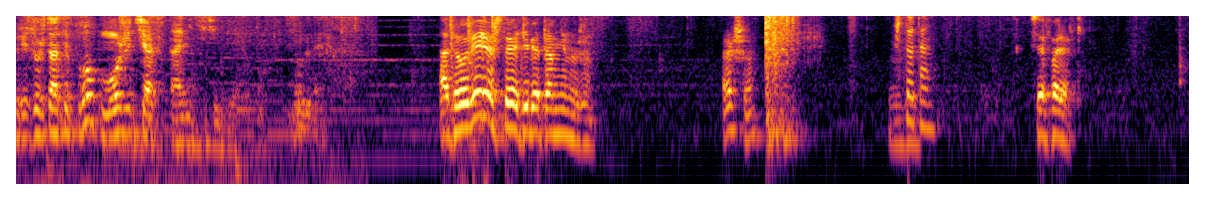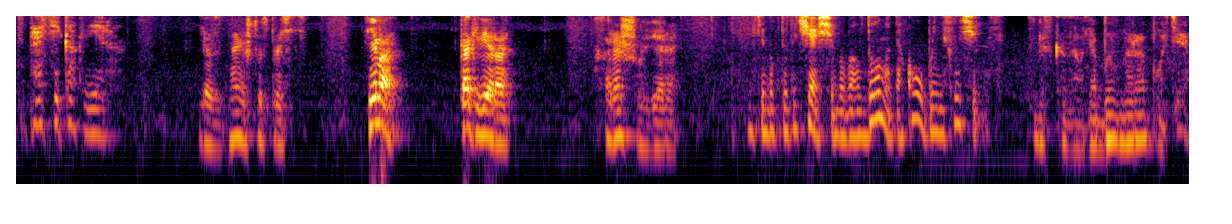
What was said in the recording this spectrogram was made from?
Результаты проб можете оставить себе. Благодарю. А ты уверен, что я тебе там не нужен? Хорошо. Что там? Все в порядке. Спроси, как Вера. Я знаю, что спросить. Фима, как Вера? Хорошо, Вера. Если бы кто-то чаще бывал дома, такого бы не случилось. Тебе сказал, я был на работе.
